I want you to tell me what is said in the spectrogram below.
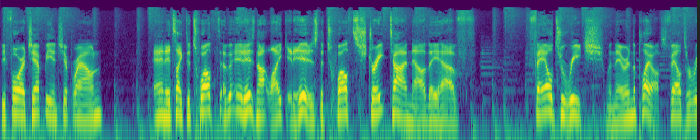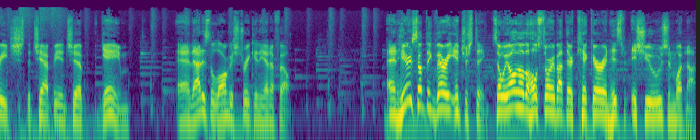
before a championship round, and it's like the twelfth. It is not like it is the twelfth straight time now they have failed to reach when they were in the playoffs. Failed to reach the championship game, and that is the longest streak in the NFL. And here's something very interesting. So we all know the whole story about their kicker and his issues and whatnot.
